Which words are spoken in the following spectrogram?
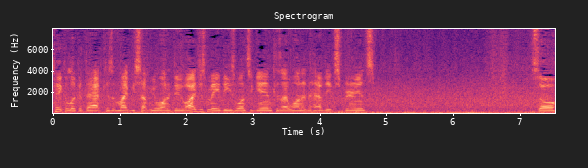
take a look at that because it might be something you want to do. I just made these once again because I wanted to have the experience. So,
